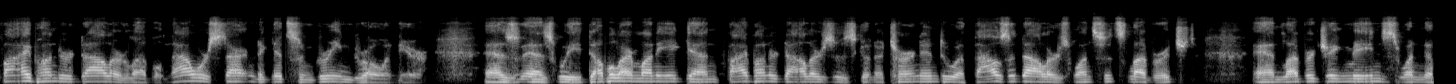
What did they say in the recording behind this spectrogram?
five hundred dollar level. Now we're starting starting to get some green growing here. As as we double our money again, five hundred dollars is going to turn into a thousand dollars once it's leveraged. And leveraging means when the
